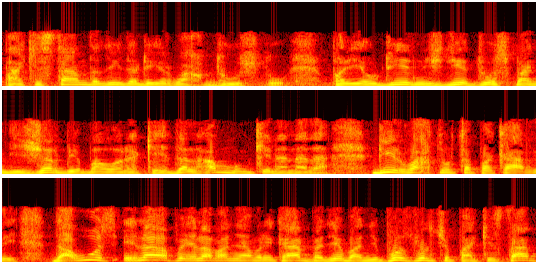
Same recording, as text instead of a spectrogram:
پاکستان د دوی د ډېر وخت دوست و. پر یو ډېر نږدې دوست باندې ژر بې باوره کېدل هم ممکنه نه ده. ډېر وخت ورته په کار دی. دا اوس ایله په ایله باندې امریکایان په دې باندې پوه شول چې پاکستان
